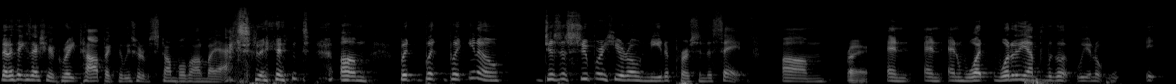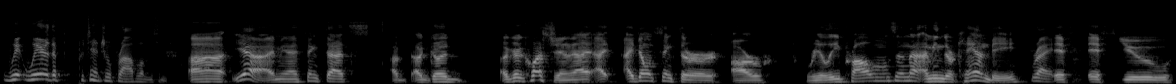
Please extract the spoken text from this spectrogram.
that I think is actually a great topic that we sort of stumbled on by accident. um, but but but you know, does a superhero need a person to save? Um, right. and and and what what are the implications? You know, it, where, where are the potential problems? Uh, yeah, I mean, I think that's a, a good a good question. I, I I don't think there are really problems in that. I mean, there can be Right. if if you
